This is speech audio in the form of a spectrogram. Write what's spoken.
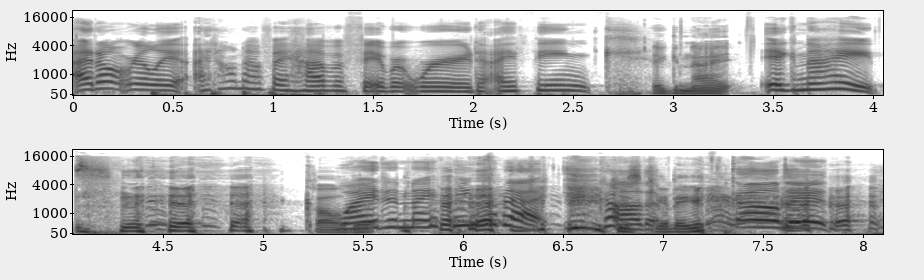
I don't really. I don't know if I have a favorite word. I think ignite. ignite. Called Why it. didn't I think of that? You Just called it. kidding. Called it.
